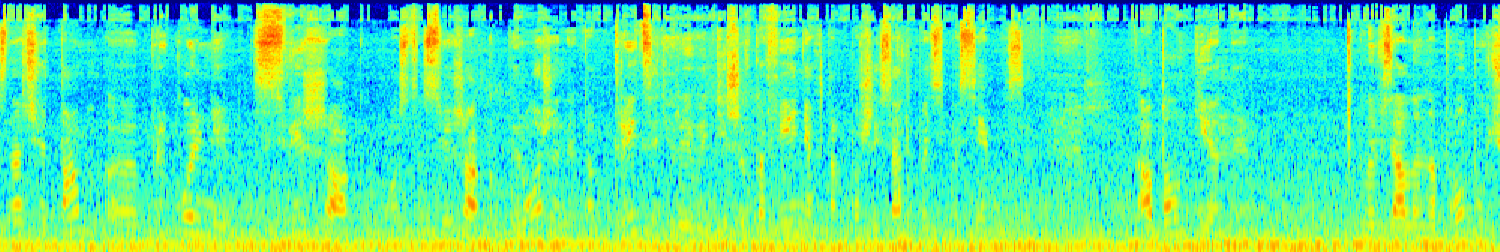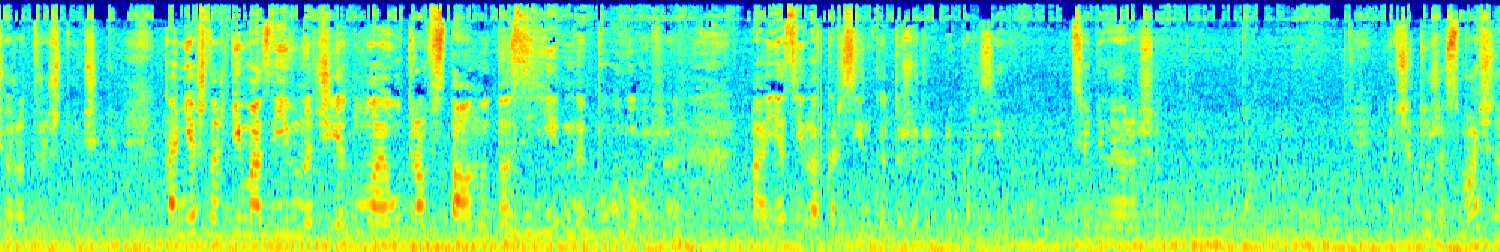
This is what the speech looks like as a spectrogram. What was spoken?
значить, там е, прикольні свіжак, просто свіжак пірожені, там 30 гривень, ті, що в кофейнях там по 60, по по 70. Обалденне. Ми взяли на пробу вчора три штучки. Звісно ж, Діма з'їв вночі. Я думала, я утром встану, та з'їв не було вже. А я з'їла корзинку, я дуже люблю корзинку. Сьогодні, мабуть, ще куплю. Коротше, дуже смачно,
